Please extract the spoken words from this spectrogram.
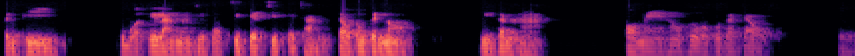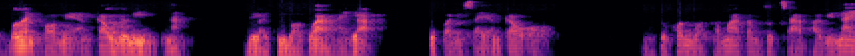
เป็นพีผู้บวชที่หลังมันสิหกสิบเจ็ดสิบก็ช่างเจ้าต้องเป็นนอกมีตั้งหาพ่อแม่เฮาคือพระพุทธเจ้าเบ่แม่นพ่อแม่อันเก่าเดี๋ยวนี้นะนี่แหละที่บอกว่าให้ละ อุปนิสัยอันเก่าออก ทุกคนบวชเขามาต้องศึกษาภาวินัย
